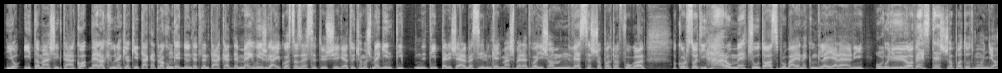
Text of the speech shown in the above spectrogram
Jó, itt a másik tálka, berakjuk neki a két tálkát, rakunk egy döntetlen tálkát, de megvizsgáljuk azt az eszetőséget, hogyha most megint tipp, tippel és elbeszélünk egymás mellett, vagyis a vesztes csapatra fogad, akkor Szotyi három meccs óta azt próbálja nekünk lejelelni, hogy, Hogy ő ő? a vesztes csapatot mondja.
